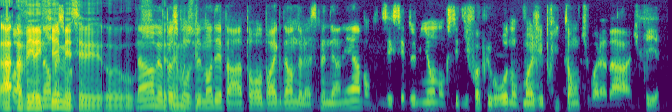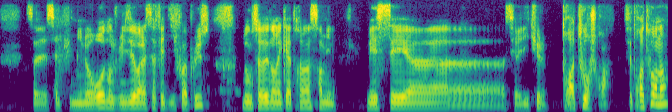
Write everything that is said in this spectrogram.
à, vérifier, mais c'est. Euh, non, mais parce qu'on se demandait par rapport au breakdown de la semaine dernière, donc on disait que c'est 2 millions, donc c'était 10 fois plus gros. Donc moi j'ai pris tant, tu vois là-bas, j'ai pris 7-8 000 euros. Donc je me disais, voilà, ça fait 10 fois plus. Donc ça va être dans les 80-100 000 mais c'est euh, c'est ridicule. Trois tours, je crois. C'est trois tours, non?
